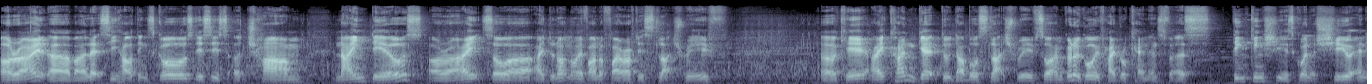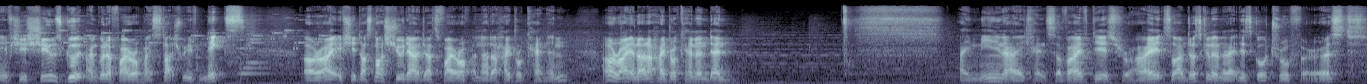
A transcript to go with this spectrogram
Alright, uh, but let's see how things goes. This is a Charm Ninetales. Alright, so uh, I do not know if I want to fire off this Sludge Wave. Okay, I can't get to double Sludge Wave, so I'm to go with Hydro Cannons first. Thinking she is going to shield, and if she shields good, I'm to fire off my Sludge Wave next. Alright, if she does not shoot down, just fire off another Hydro Cannon. Alright, another Hydro Cannon, then... I mean, I can survive this, right? So I'm just gonna let this go through first.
